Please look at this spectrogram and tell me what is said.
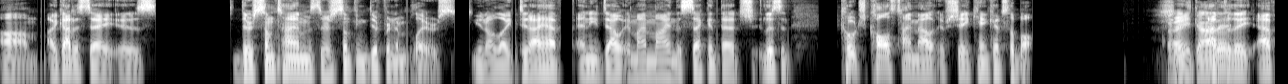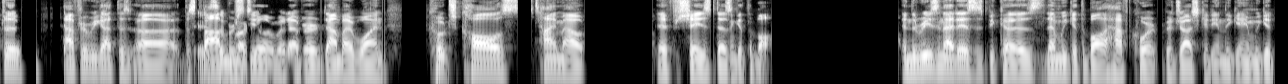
um, I gotta say is there's sometimes there's something different in players. You know, like did I have any doubt in my mind the second that listen, coach calls timeout if Shai can't catch the ball. Shai's right? got after it. they after after we got the uh the stop or steal or whatever down by one, coach calls timeout if Shai's doesn't get the ball. And the reason that is is because then we get the ball at half court, but Josh getting in the game, we get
